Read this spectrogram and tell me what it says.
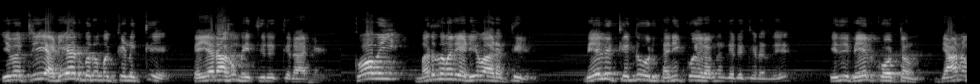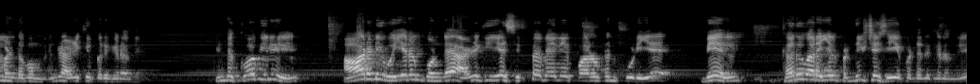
இவற்றை அடியார் பெருமக்களுக்கு பெயராகவும் வைத்திருக்கிறார்கள். கோவை மருதமலை அடிவாரத்தில் வேலுக்கென்று ஒரு தனி கோயில் அமைந்திருக்கிறது. இது வேல்கோட்டம் தியான மண்டபம் என்று அழைக்கப்படுகிறது. இந்த கோவிலில் ஆறடி உயரம் கொண்ட அழகிய சிற்ப வேலைப்பாடுடன் கூடிய வேல் கருவறையில் பிரதிஷ்டை செய்யப்பட்டிருக்கிறது.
